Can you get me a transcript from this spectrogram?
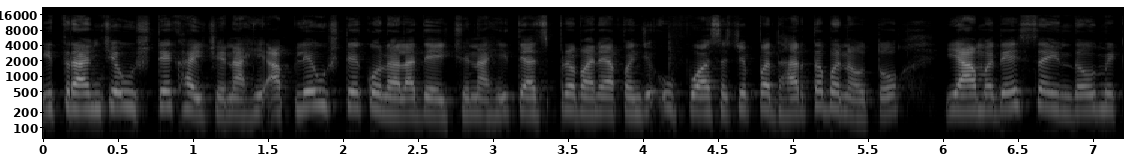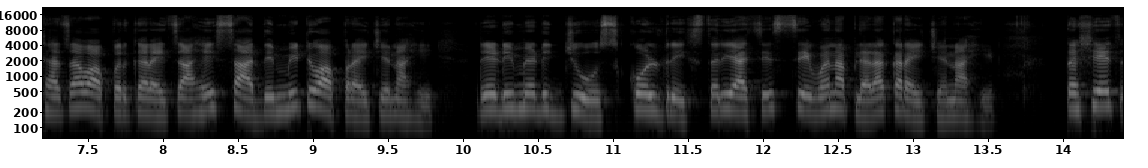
इतरांचे उष्टे खायचे नाही आपले उष्टे कोणाला द्यायचे नाही त्याचप्रमाणे आपण जे उपवासाचे पदार्थ बनवतो यामध्ये सैंदव मिठाचा वापर करायचा आहे साधे मीठ वापरायचे नाही रेडीमेड ज्यूस कोल्ड्रिंक्स तर याचे सेवन आपल्याला करायचे नाही. तसेच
